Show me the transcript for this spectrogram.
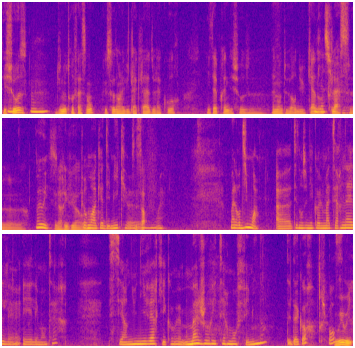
des choses d'une autre façon, que ce soit dans la vie de la classe, de la cour. Ils apprennent des choses euh, même en dehors du cadre sûr. classe euh, Oui, oui. et la rigueur. Purement euh. académique. C'est ça. ouais. Alors dis-moi, tu es dans une école maternelle et élémentaire. C'est un univers qui est quand même majoritairement féminin. T'es d'accord, je pense? Oui, oui.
